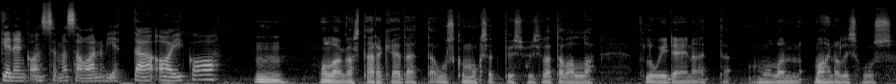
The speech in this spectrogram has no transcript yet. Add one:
kenen kanssa mä saan viettää aikaa. Mm. Mulla on myös tärkeää, että uskomukset pysyy sillä tavalla fluideina, että mulla on mahdollisuus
